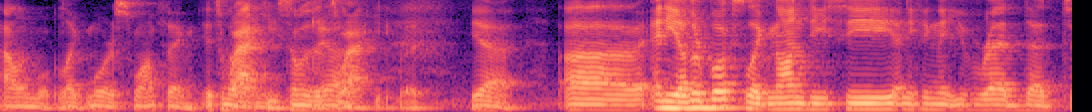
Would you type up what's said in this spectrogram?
Alan Moore, like Moore's Swamp Thing. it's wacky. Um, Some of it's yeah. wacky, but Yeah. Uh, any other books like non DC? Anything that you've read that?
